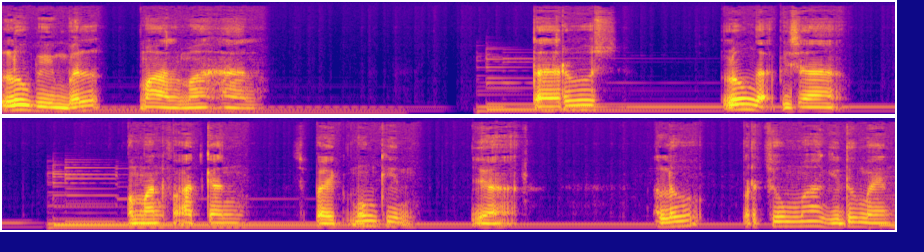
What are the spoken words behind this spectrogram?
lu bimbel mahal-mahal. Terus lu nggak bisa memanfaatkan sebaik mungkin. Ya lu percuma gitu men.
